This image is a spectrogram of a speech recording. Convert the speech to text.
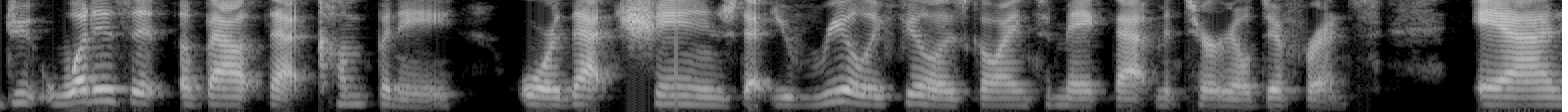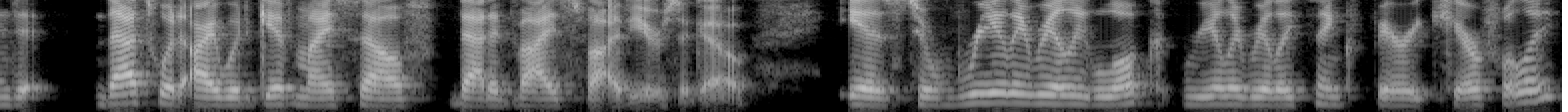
Do what is it about that company or that change that you really feel is going to make that material difference? And that's what I would give myself that advice 5 years ago is to really really look, really really think very carefully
